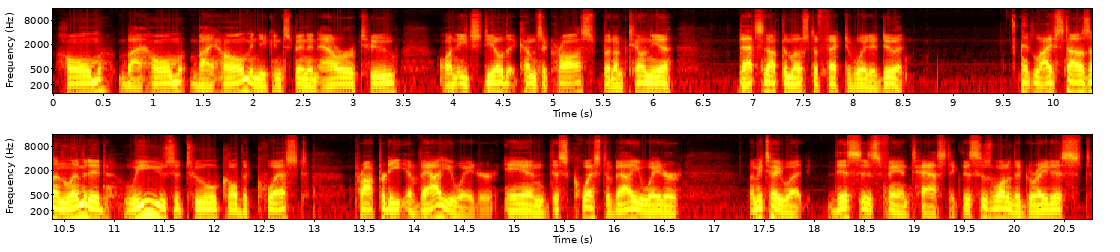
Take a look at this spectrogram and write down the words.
home by home by home, and you can spend an hour or two on each deal that comes across. But I'm telling you, that's not the most effective way to do it. At Lifestyles Unlimited, we use a tool called the Quest Property Evaluator. And this Quest Evaluator, let me tell you what, this is fantastic. This is one of the greatest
